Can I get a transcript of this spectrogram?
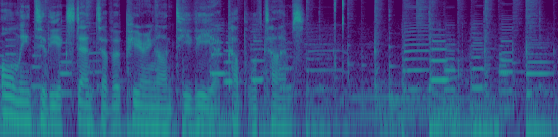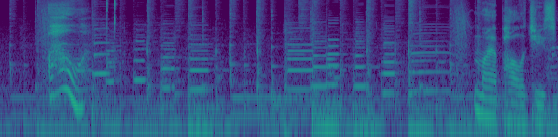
Only to the extent of appearing on TV a couple of times. Oh, My apologies.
